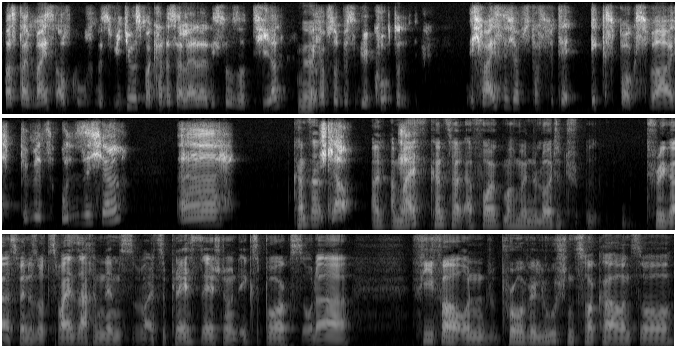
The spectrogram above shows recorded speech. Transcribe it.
was dein meist aufgerufenes Video ist. Man kann das ja leider nicht so sortieren. Ja. ich habe so ein bisschen geguckt und ich weiß nicht, ob es das mit der Xbox war. Ich bin mir jetzt unsicher. Äh, kannst halt, glaub, am ja. meisten kannst du halt Erfolg machen, wenn du Leute tr triggerst, wenn du so zwei Sachen nimmst, weißt du, Playstation und Xbox oder FIFA und Pro Evolution Zocker und so.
